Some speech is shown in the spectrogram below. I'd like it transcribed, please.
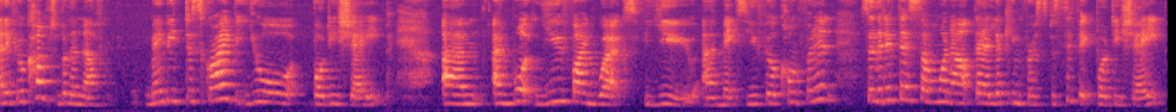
And if you're comfortable enough, maybe describe your body shape um, and what you find works for you and makes you feel confident so that if there's someone out there looking for a specific body shape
